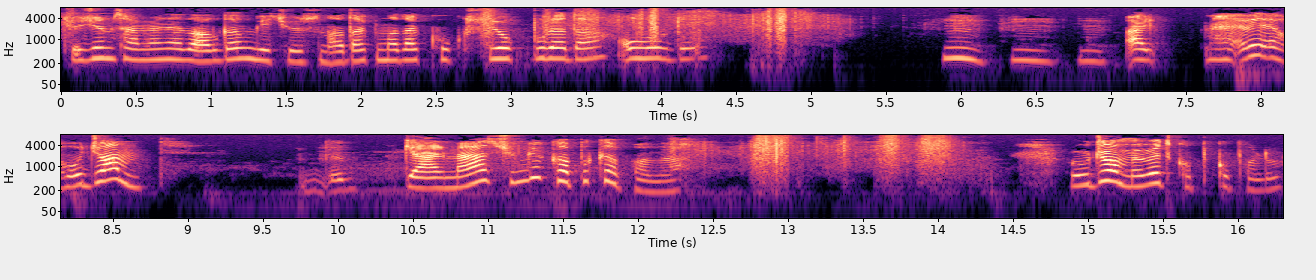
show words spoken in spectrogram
Çocuğum sen benimle dalga mı geçiyorsun? Adak madak kokusu yok burada. Olurdu. Ay, evet hocam. Gelmez çünkü kapı kapalı. Hocam evet kapı kapalı.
